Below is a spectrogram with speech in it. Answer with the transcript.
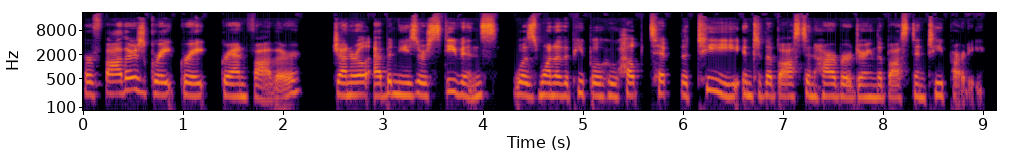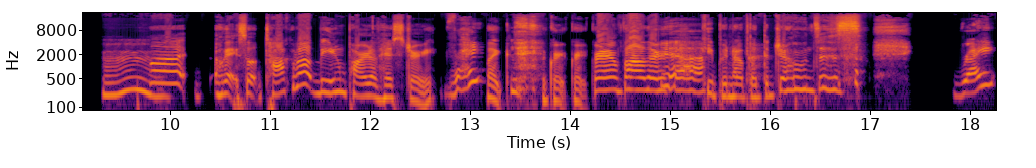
her father's great great grandfather, General Ebenezer Stevens, was one of the people who helped tip the tea into the Boston Harbor during the Boston Tea Party. Mm. what? Okay, so talk about being part of history. Right? Like the great great grandfather, Yeah. keeping up with the Joneses. Right?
